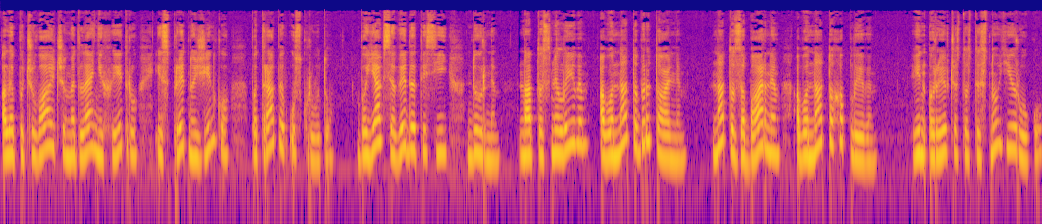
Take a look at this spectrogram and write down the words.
але, почуваючи медлені хитру і спритну жінку, потрапив у скруту, боявся видатись їй дурним, надто сміливим або надто брутальним, надто забарним або надто хапливим. Він уривчасто стиснув їй руку,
